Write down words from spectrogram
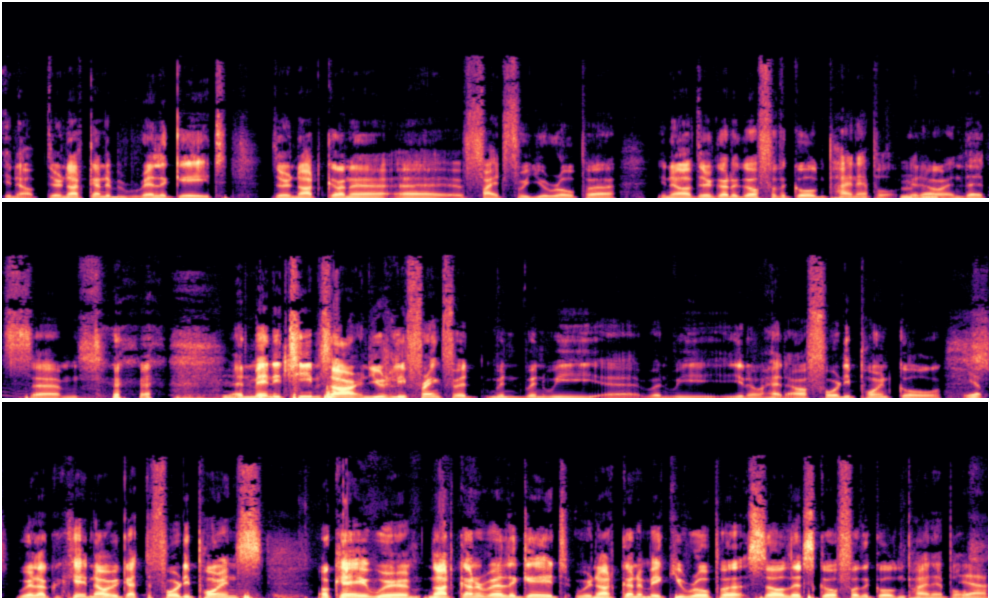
You know, they're not going to relegate. They're not going to uh, fight for Europa. You know, they're going to go for the golden pineapple. Mm-hmm. You know, and that's um, and many teams are. And usually Frankfurt, when when we uh, when we you know had our 40 point goal, yep. we're like, okay, now we got the 40 points. Okay, we're not going to relegate. We're not going to make Europa. So let's go for the golden pineapple. Yeah.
